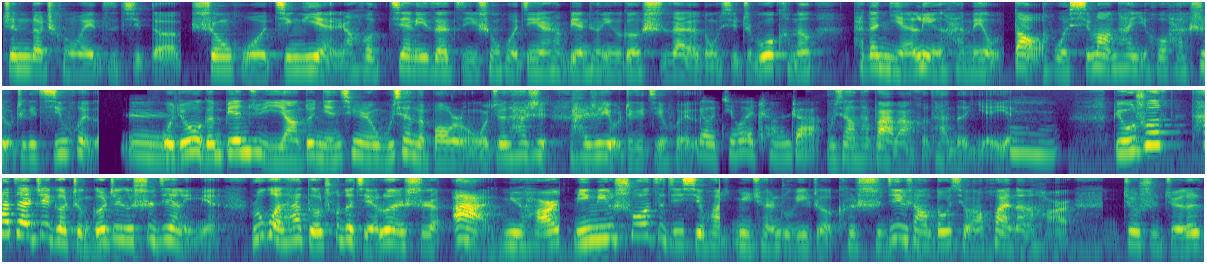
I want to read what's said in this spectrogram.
真的成为自己的生活经验，然后建立在自己生活经验上，变成一个更实在的东西。只不过可能他的年龄还没有到，我希望他以后还是有这个机会的。嗯，我觉得我跟编剧一样，对年轻人无限的包容。我觉得他是还是有这个机会的，有机会成长，不像他爸爸和他的爷爷。嗯，比如说他在这个整个这个事件里面，如果他得出的结论是啊，女孩明明说自己喜欢女权主义者，可实际上都喜欢坏男孩。就是觉得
